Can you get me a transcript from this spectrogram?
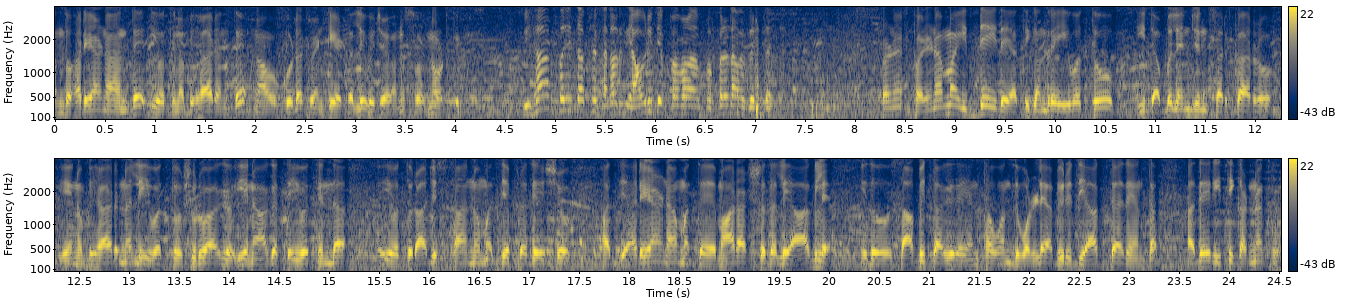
ಒಂದು ಹರಿಯಾಣ ಅಂತೆ, ಇವತ್ತಿನ ಬಿಹಾರ ಅಂತೆ, ನಾವು ಕೂಡ ಟ್ವೆಂಟಿ ಏಯ್ಟಲ್ಲಿ ವಿಜಯವನ್ನು ನೋಡ್ತೀವಿ. ಬಿಹಾರ್ ಫಲಿತಾಂಶ ಕರ್ನಾಟಕ ಯಾವ ರೀತಿ ಪರಿಣಾಮ ಬೀರುತ್ತೆ ಸರ್? ಪರಿಣಾಮ ಇದ್ದೇ ಇದೆ. ಯಾಕಂದ್ರೆ ಇವತ್ತು ಈ ಡಬಲ್ ಎಂಜಿನ್ ಸರ್ಕಾರ ಏನು ಬಿಹಾರ್ನಲ್ಲಿ ಇವತ್ತು ಶುರುವಾಗಿ, ಏನು ಆಗುತ್ತೆ ಇವತ್ತಿಂದ, ಇವತ್ತು ರಾಜಸ್ಥಾನ, ಮಧ್ಯಪ್ರದೇಶ ಅದು ಹರಿಯಾಣ ಮತ್ತು ಮಹಾರಾಷ್ಟ್ರದಲ್ಲಿ ಆಗಲೇ ಇದು ಸಾಬೀತಾಗಿದೆ ಎಂಥ ಒಂದು ಒಳ್ಳೆಯ ಅಭಿವೃದ್ಧಿ ಆಗ್ತಾ ಇದೆ ಅಂತ ಅದೇ ರೀತಿ ಕರ್ನಾಟಕ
